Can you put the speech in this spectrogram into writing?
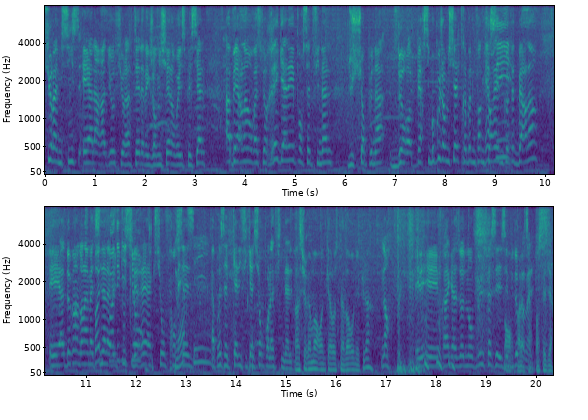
sur M6 et à la radio sur RTL avec Jean-Michel, envoyé spécial à Berlin. On va se régaler pour cette finale du championnat d'Europe. Merci beaucoup Jean-Michel, très bonne fin de Merci. soirée du côté de Berlin. Et à demain dans la matinale avec toutes les réactions françaises Merci. après cette qualification pour la finale. Rassurez-moi, Ron Carlos Navarro n'est plus là. Non. Et les, et Gazon non plus, ça c'est Bon, plutôt voilà, pas mal. me pensait dire.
